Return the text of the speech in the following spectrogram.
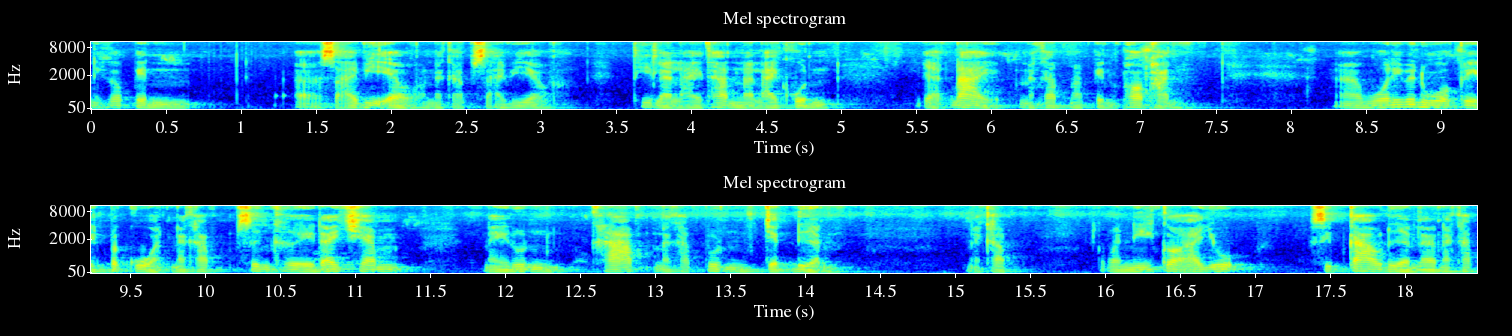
นี่ก็เป็นสาย BL นะครับสาย BL ที่หลาย ๆ ท่านหลาย ๆ คนอยากได้นะครับมาเป็นพ่อพันธุ์วัวนี้เป็นวัวเกรดประกวดนะครับ ซึ่งเคยได้แชมป์ในรุ่นคราฟนะครับรุ่น 7 เดือนนะครับ วันนี้ก็อายุ 19 เดือนแล้วนะครับ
